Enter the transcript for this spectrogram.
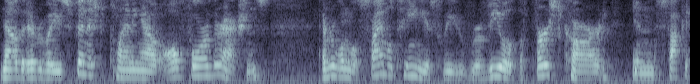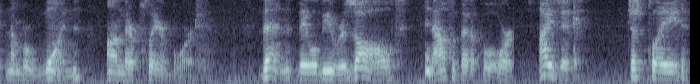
Now that everybody's finished planning out all four of their actions, everyone will simultaneously reveal the first card in socket number 1 on their player board. Then they will be resolved in alphabetical order. Isaac just played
